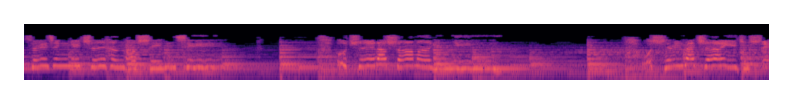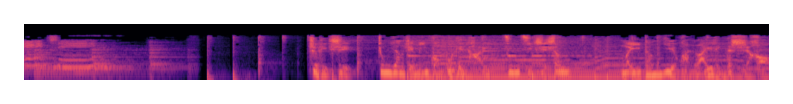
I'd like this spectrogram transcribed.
最近一直很好心情，不知道什么原因，我现在这一种这里是中央人民广播电台经济之声。每当夜晚来临的时候，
